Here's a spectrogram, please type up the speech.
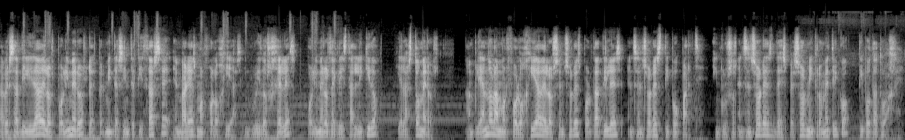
La versatilidad de los polímeros les permite sintetizarse en varias morfologías, incluidos geles, polímeros de cristal líquido y elastómeros, ampliando la morfología de los sensores portátiles en sensores tipo parche, incluso en sensores de espesor micrométrico tipo tatuaje.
